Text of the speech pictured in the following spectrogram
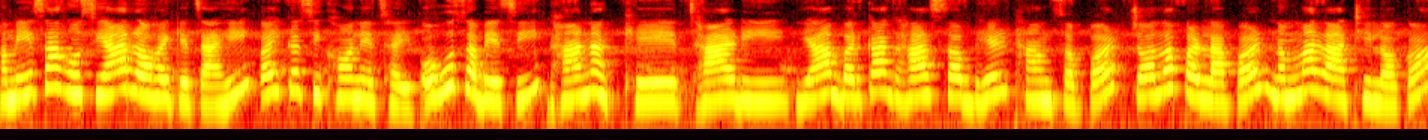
हमेशा होशियार रह के चाही कहि के सिखौने ओहू से बेसी धानक खेत झाड़ी या बड़का घास सब भेल ठाम सब पर चलऽ पड़ला पर नम्मा लाठी लऽ कऽ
